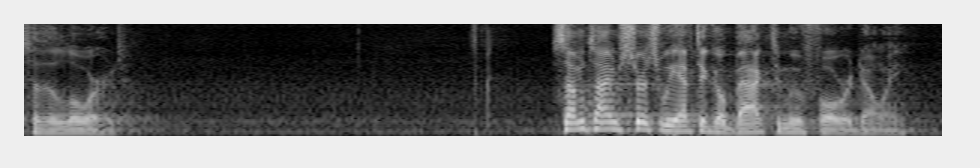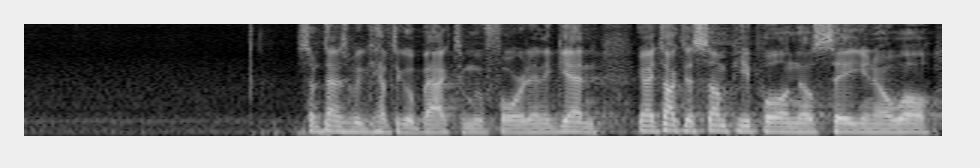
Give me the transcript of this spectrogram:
to the Lord. Sometimes, church, we have to go back to move forward, don't we? Sometimes we have to go back to move forward. And again, you know, I talk to some people and they'll say, you know, well,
